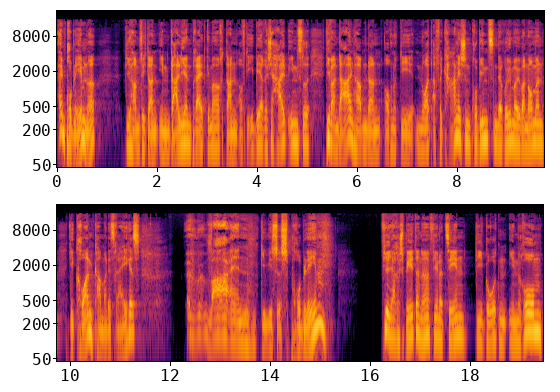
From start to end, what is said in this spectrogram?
ein Problem, ne? Die haben sich dann in Gallien breit gemacht, dann auf die Iberische Halbinsel. Die Vandalen haben dann auch noch die nordafrikanischen Provinzen der Römer übernommen, die Kornkammer des Reiches. Äh, war ein gewisses Problem. Vier Jahre später, ne, 410, die Goten in Rom.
